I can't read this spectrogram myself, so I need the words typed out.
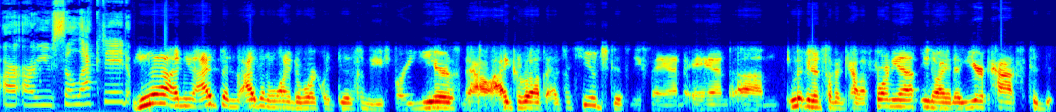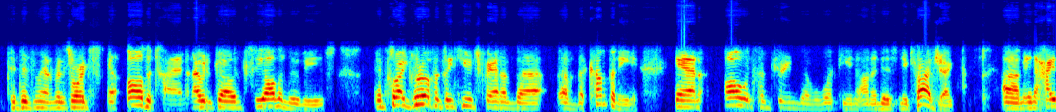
are are you selected? Yeah, I mean, I've been I've been wanting to work with Disney for years now. I grew up as a huge Disney fan, and um, living in Southern California, you know, I had a year pass to to Disneyland resorts all the time, and I would go and see all the movies. And so I grew up as a huge fan of the of the company, and always have dreamed of working on a Disney project. Um, in high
